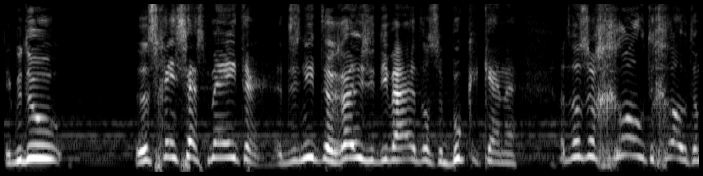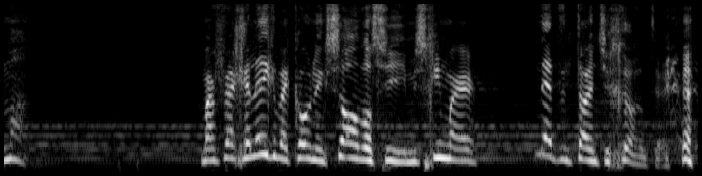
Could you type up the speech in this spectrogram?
Ik bedoel, dat is geen 6 meter. Het is niet de reuze die wij uit onze boeken kennen. Het was een grote, grote man. Maar vergeleken bij koning Saul was hij misschien maar net een tandje groter.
